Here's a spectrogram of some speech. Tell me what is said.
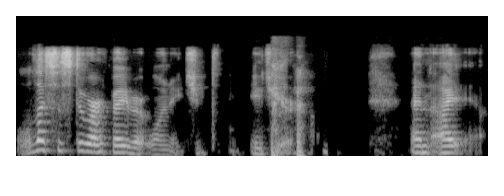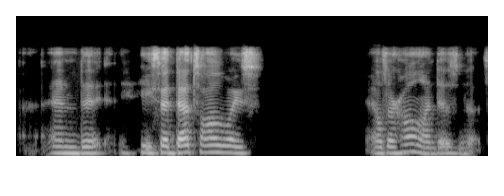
well, let's just do our favorite one each each year. and I and uh, he said that's always Elder Holland, isn't it?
